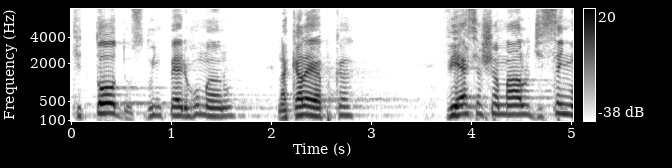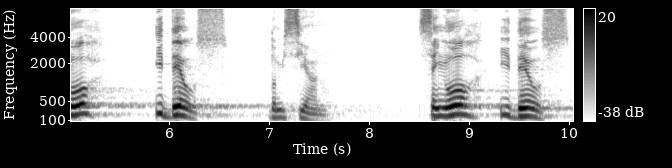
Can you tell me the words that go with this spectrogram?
que todos do Império Romano, naquela época, viessem a chamá-lo de Senhor e Deus Domiciano. Senhor e Deus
